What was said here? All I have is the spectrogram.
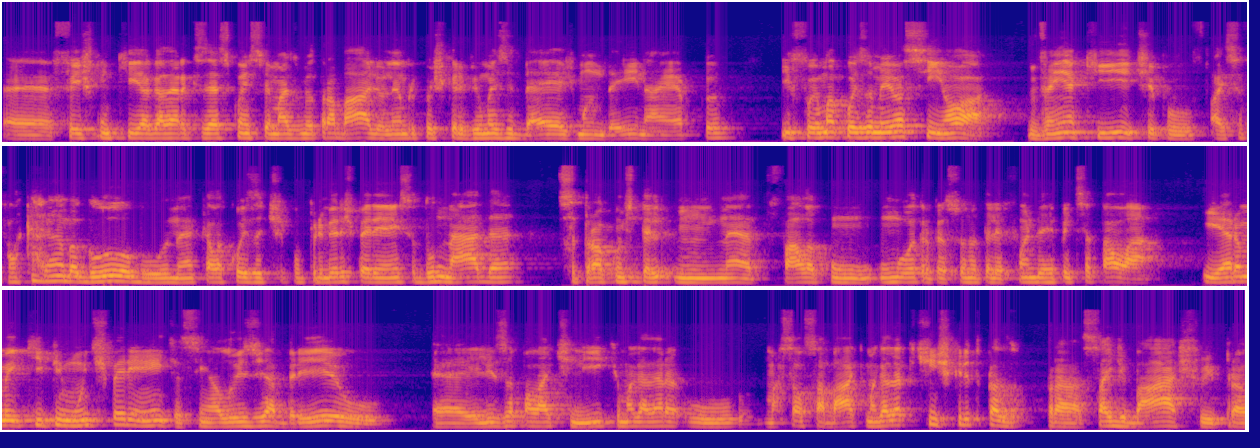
é, fez com que a galera quisesse conhecer mais o meu trabalho. Eu lembro que eu escrevi umas ideias, mandei na época, e foi uma coisa meio assim, ó, vem aqui, tipo, aí você fala, caramba, Globo, né? Aquela coisa, tipo, primeira experiência, do nada, você troca tele- um, né, fala com uma ou outra pessoa no telefone, de repente você tá lá. E era uma equipe muito experiente, assim, a Luiz de Abreu, é, Elisa Palatinic, uma galera, o Marcel Sabac, uma galera que tinha escrito para Sai de Baixo e para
